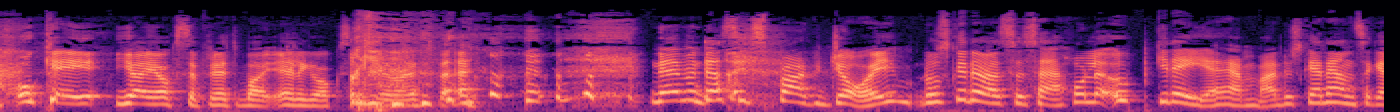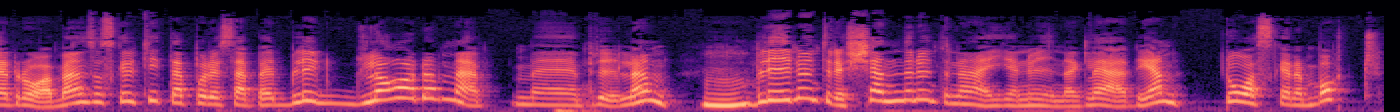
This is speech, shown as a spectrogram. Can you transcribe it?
Okej, jag är också från Göteborg, jag ligger också fyra år efter. Nej men does it spark joy? Då ska du alltså så här, hålla upp grejer hemma, du ska rensa garderoben, så ska du titta på det så här, bli glad av den här med prylen. Mm. Blir du inte det, känner du inte den här genuina glädjen, då ska den bort.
